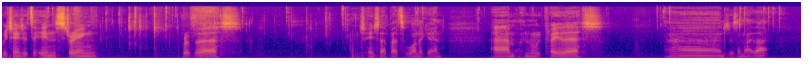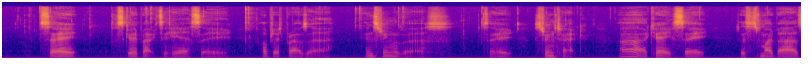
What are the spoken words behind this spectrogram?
we change it to in string reverse, and change that back to one again, um, and then we play this, and it doesn't like that. So let's go back to here. So object browser, in string reverse. So string check. Ah, okay. So this is my bad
